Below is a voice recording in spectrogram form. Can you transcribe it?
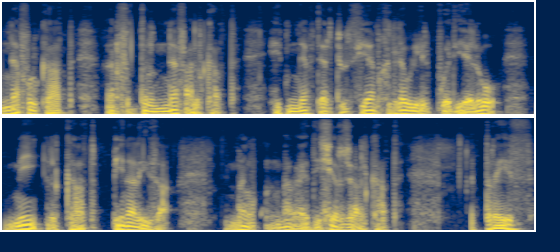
الناف والكات غنفضل ال neuf على ال quatre. حيت ال neuf دار deuxième خلاو ليه ال poids ديالو mais ال quatre pénalisé. ما, ما غاديش يرجع ال quatre 13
